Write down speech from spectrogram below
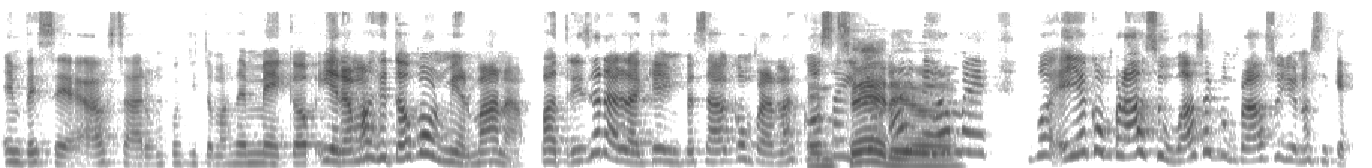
empecé a usar un poquito más de makeup y era más que todo por mi hermana. Patricia era la que empezaba a comprar las ¿En cosas y yo, ay, serio? déjame, voy". ella compraba su base, compraba su yo no sé qué.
